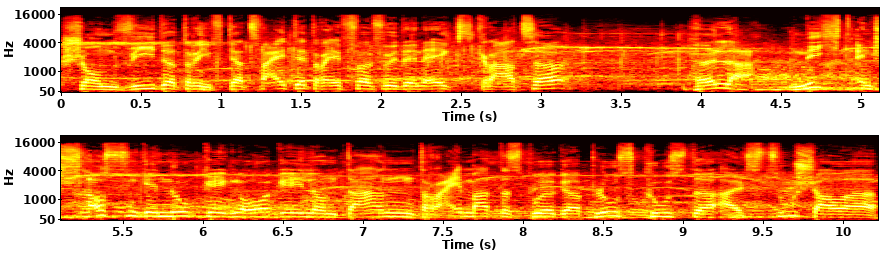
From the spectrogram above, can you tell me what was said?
schon wieder trifft. Der zweite Treffer für den Ex-Grazer. Höller nicht entschlossen genug gegen Orgel und dann drei Mattersburger plus Kuster als Zuschauer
